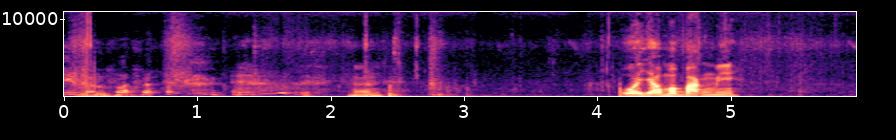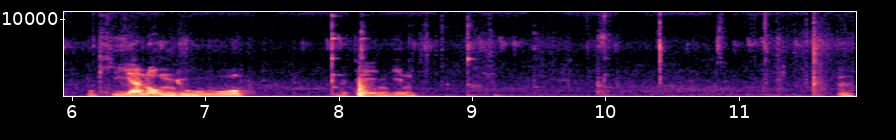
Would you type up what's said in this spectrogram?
ลิ้นมันโอ้ยอย่าเอามาบังไหมกูเคลียร์ลงอยู่ก็ใจเย็นๆอืม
